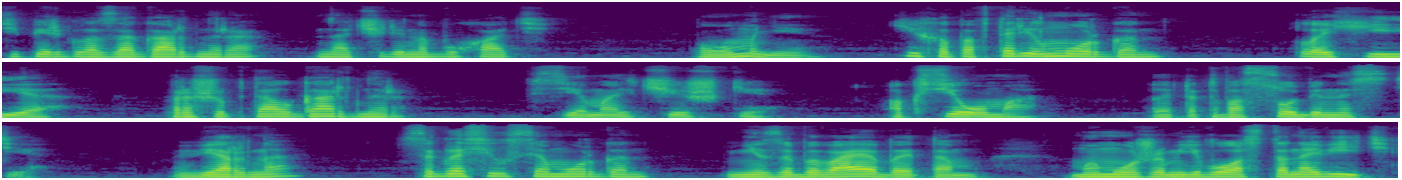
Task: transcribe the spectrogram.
Теперь глаза Гарднера начали набухать. «Помни», — тихо повторил Морган. «Плохие», — прошептал Гарднер. «Все мальчишки. Аксиома. Этот в особенности». «Верно», — согласился Морган. «Не забывай об этом. Мы можем его остановить,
